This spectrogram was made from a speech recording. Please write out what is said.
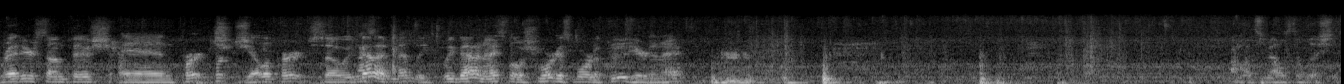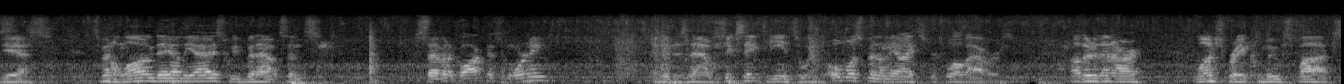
red ear sunfish, and perch, yellow perch. So we've Nice got a medley. we've got a nice little smorgasbord of food here tonight. Oh, it smells delicious. Yes. It's been a long day on the ice. We've been out since seven o'clock this morning, and it is now 6:18. So we've almost been on the ice for 12 hours, other than our lunch break to move spots.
